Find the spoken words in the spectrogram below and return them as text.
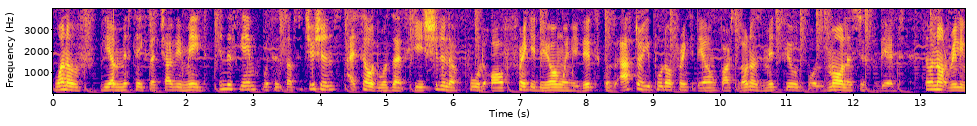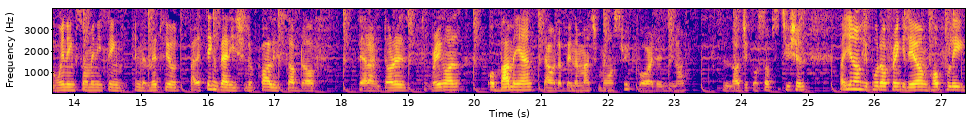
One of the other mistakes that Xavi made in this game with his substitutions, I felt was that he shouldn't have pulled off Frenkie de Jong when he did, because after he pulled off Frenkie de Jong, Barcelona's midfield was more or less just dead. They were not really winning so many things in the midfield, but I think that he should have probably subbed off Ferran Torres to bring on Aubameyang, that would have been a much more straightforward and, you know, logical substitution. But, you know, he put off Frenkie de Jong. Hopefully,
